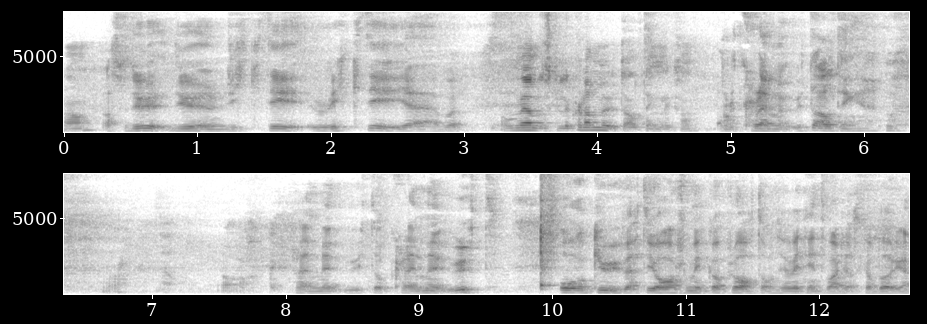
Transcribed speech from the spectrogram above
Ja, Alltså du, du är en riktig, riktig jävel. om vi ändå skulle klämma ut allting liksom. Klämma ut allting. Ja, klämma ut och klämma ut. Åh gud vet du, jag har så mycket att prata om så jag vet inte vart jag ska börja.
